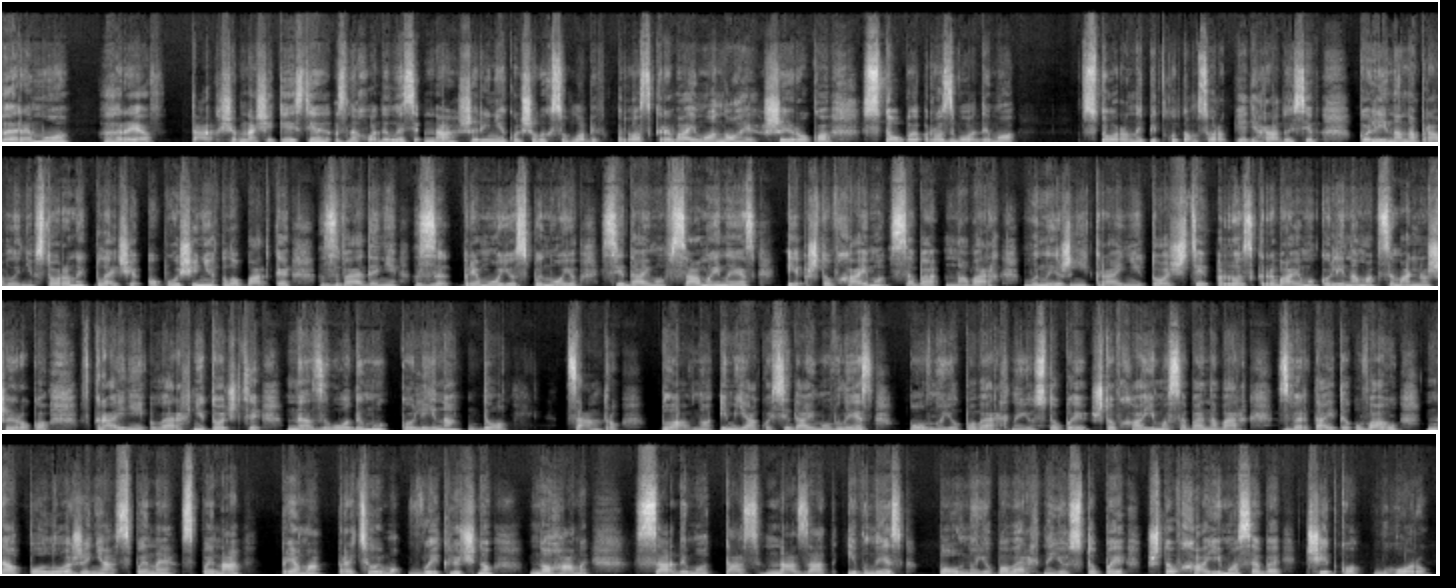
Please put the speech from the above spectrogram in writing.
Беремо гриф так, щоб наші кисті знаходились на ширині кульшових суглобів. Розкриваємо ноги широко, стопи розводимо в сторони під кутом 45 градусів, коліна направлені в сторони, плечі опущені, лопатки зведені з прямою спиною. Сідаємо в самий низ і штовхаємо себе наверх. В нижній крайній точці розкриваємо коліна максимально широко, в крайній верхній точці не зводимо коліна до центру. Плавно і м'яко сідаємо вниз, повною поверхнею стопи штовхаємо себе наверх. Звертайте увагу на положення спини. Спина пряма. Працюємо виключно ногами. Садимо таз назад і вниз. Повною поверхнею стопи штовхаємо себе чітко вгору.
